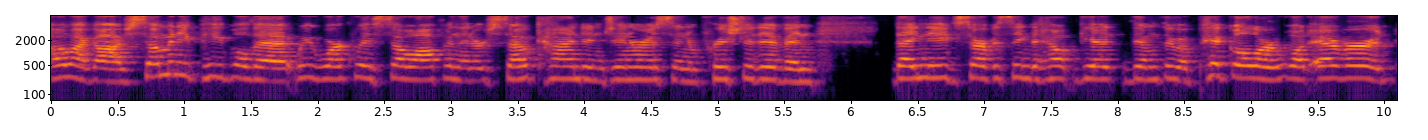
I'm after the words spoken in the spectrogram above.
Oh my gosh, so many people that we work with so often that are so kind and generous and appreciative and they need servicing to help get them through a pickle or whatever. And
